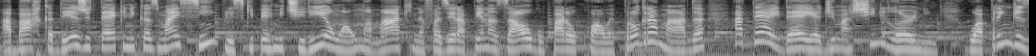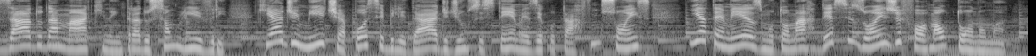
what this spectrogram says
Abarca desde técnicas mais simples que permitiriam a uma máquina fazer apenas algo para o qual é programada, até a ideia de machine learning, o aprendizado da máquina em tradução livre, que admite a possibilidade de um sistema executar funções e até mesmo tomar decisões de forma autônoma.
